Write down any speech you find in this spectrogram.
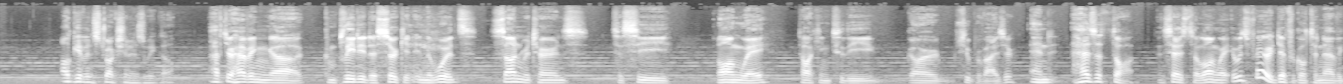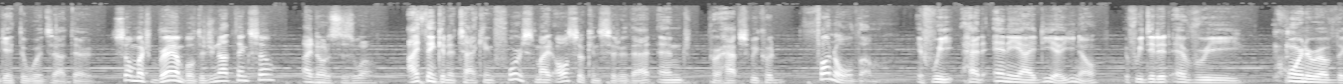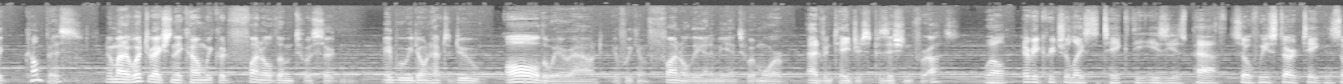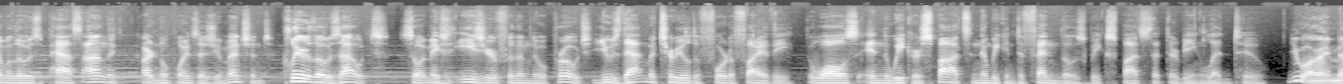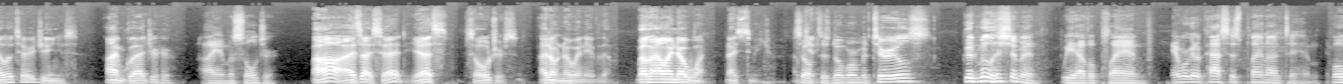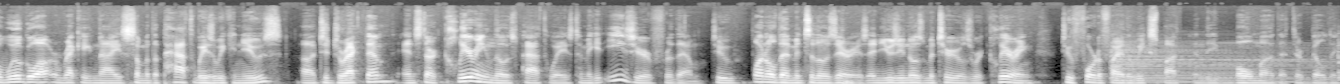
I'll give instruction as we go. After having uh, completed a circuit in the woods, Sun returns to see Longwei talking to the guard supervisor and has a thought and says to Longwei, It was very difficult to navigate the woods out there. So much bramble, did you not think so? I noticed as well. I think an attacking force might also consider that, and perhaps we could funnel them. If we had any idea, you know, if we did it every corner of the compass, no matter what direction they come, we could funnel them to a certain. Maybe we don't have to do all the way around if we can funnel the enemy into a more advantageous position for us. Well, every creature likes to take the easiest path. So if we start taking some of those paths on the cardinal points, as you mentioned, clear those out so it makes it easier for them to approach, use that material to fortify the, the walls in the weaker spots, and then we can defend those weak spots that they're being led to. You are a military genius. I'm glad you're here. I am a soldier. Ah, as I said, yes, soldiers. I don't know any of them. Well, now I know one. Nice to meet you. I'm so if there's no more materials, good militiamen, we have a plan. And we're going to pass this plan on to him. Well, we'll go out and recognize some of the pathways we can use uh, to direct them and start clearing those pathways to make it easier for them to funnel them into those areas and using those materials we're clearing to fortify the weak spot in the Bolma that they're building.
